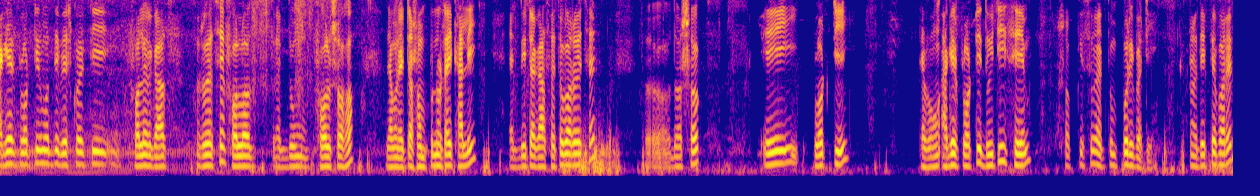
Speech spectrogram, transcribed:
আগের প্লটটির মধ্যে বেশ কয়েকটি ফলের গাছ রয়েছে। ফলজ, একদম ফলসহ। যেমন এটা সম্পূর্ণটাই খালি, এক দুইটা গাছ হয়তো বা রয়েছে। তো দর্শক, এই প্লটটি এবং আগের প্লটটি দুইটিই সেম সব কিছু একদম পরিপাটি। আপনারা দেখতে পারেন,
